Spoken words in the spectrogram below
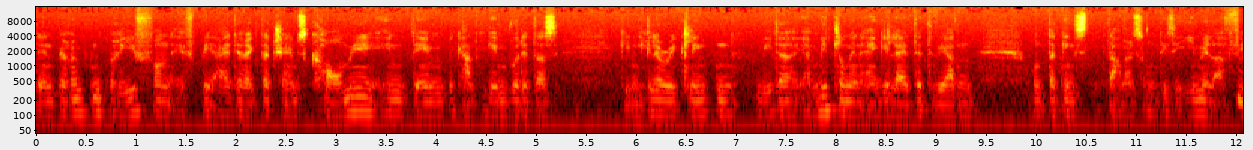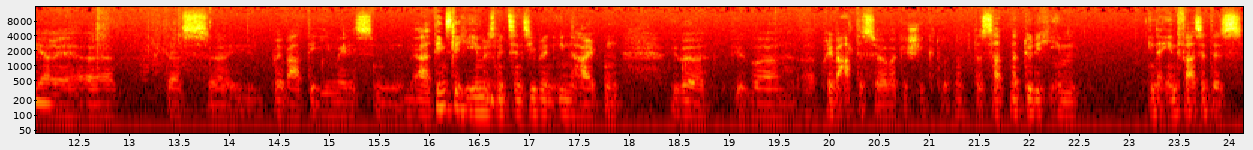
den berühmten Brief von FBI-Direktor James Comey, in dem bekannt gegeben wurde, dass gegen Hillary Clinton wieder Ermittlungen eingeleitet werden. Und da ging es damals um diese E-Mail-Affäre, mhm. äh, dass äh, private E-Mails, äh, dienstliche E-Mails mit sensiblen Inhalten über, über äh, private Server geschickt wurden. Und das hat natürlich im, in der Endphase des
